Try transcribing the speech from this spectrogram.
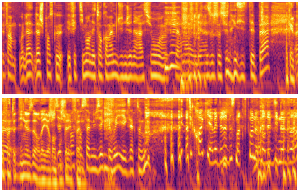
enfin, là, là, je pense que effectivement, en étant quand même d'une génération euh, Mhm. clairement où les réseaux sociaux n'existaient pas, quelques Euh, photos de dinosaures d'ailleurs je, dans veux dire, ton je pense téléphone. qu'on s'amusait que, oui, exactement. tu crois qu'il y avait déjà des smartphones autour des dinosaures?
